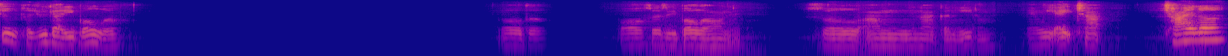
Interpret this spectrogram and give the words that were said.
you because you got Ebola. Well, the ball says Ebola on it, so I'm not gonna eat him. And we ate Chi China.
